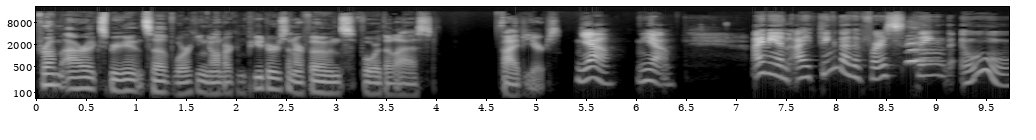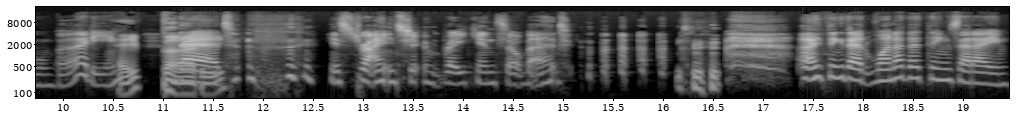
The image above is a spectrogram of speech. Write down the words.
from our experience of working on our computers and our phones for the last five years. Yeah, yeah. I mean, I think that the first thing. Oh, buddy. Hey, buddy. That he's trying to break in so bad. I think that one of the things that I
